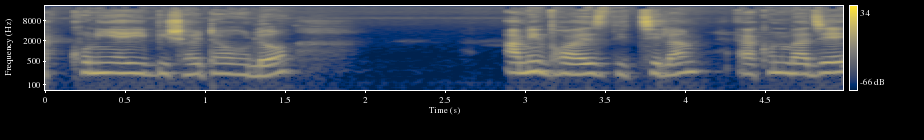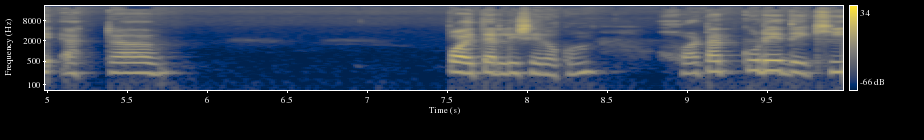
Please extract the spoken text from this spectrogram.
এক্ষুনি এই বিষয়টা হলো, আমি ভয়েস দিচ্ছিলাম, এখন বাজে একটা পঁয়তাল্লিশ এরকম, হঠাৎ করে দেখি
